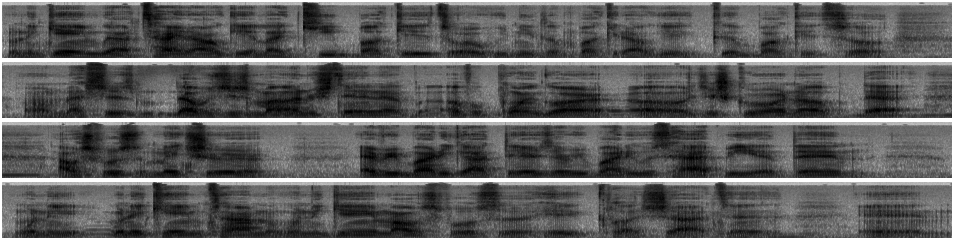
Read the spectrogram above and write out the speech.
when the game got tight, I'll get like key buckets, or if we need a bucket, I'll get good buckets. So um, that's just that was just my understanding of, of a point guard. Uh, just growing up, that I was supposed to make sure everybody got theirs, everybody was happy, and then when it when it came time to win the game, I was supposed to hit clutch shots and and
